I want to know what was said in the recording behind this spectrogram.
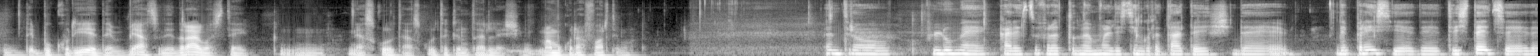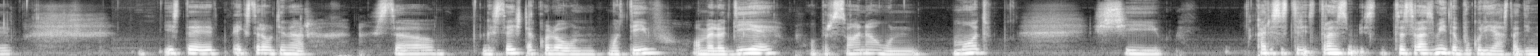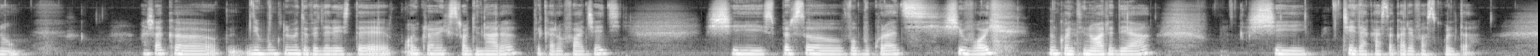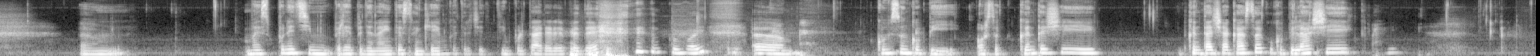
de bucurie, de viață, de dragoste. Ne ascultă, ascultă cântările și m-am bucurat foarte mult. Într-o lume care suferă tot mai mult de singurătate și de depresie, de tristețe, de... este extraordinar să găsești acolo un motiv, o melodie, o persoană, un mod și care să-ți, transmi, să-ți transmită bucuria asta din nou. Așa că, din punctul meu de vedere, este o lucrare extraordinară pe care o faceți și sper să vă bucurați și voi în continuare de ea și cei de acasă care vă ascultă. Um, mai spuneți-mi repede înainte să încheiem, că trece timpul tare repede cu voi. Um, cum sunt copiii? Or să cântă și cântați și acasă cu copilașii?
